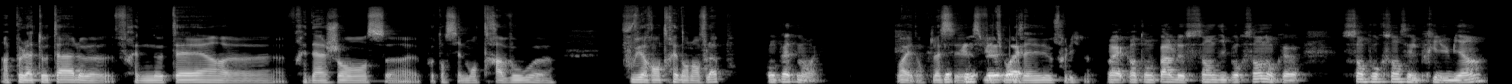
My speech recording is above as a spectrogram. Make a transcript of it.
un peu la totale, frais de notaire, frais d'agence, potentiellement travaux, pouvaient rentrer dans l'enveloppe. Complètement, ouais. Ouais, donc là, c'est effectivement des années de folie. Quoi. Ouais, quand on parle de 110%, donc 100% c'est le prix du bien.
